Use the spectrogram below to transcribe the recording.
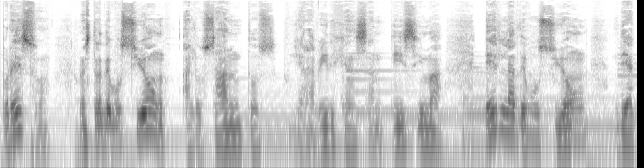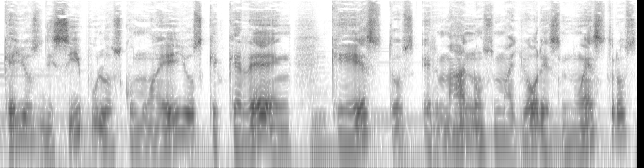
Por eso, Nuestra devoción a los santos y a la Virgen Santísima es la devoción de aquellos discípulos como a ellos que creen que estos hermanos mayores nuestros,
